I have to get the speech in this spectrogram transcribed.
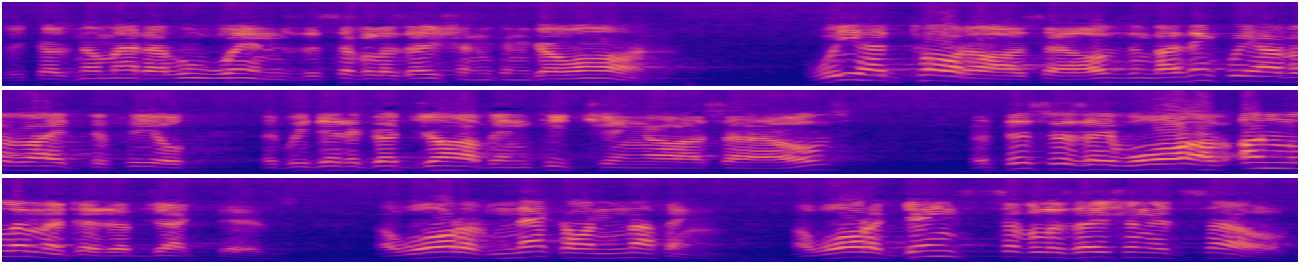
because no matter who wins, the civilization can go on. We had taught ourselves, and I think we have a right to feel that we did a good job in teaching ourselves, that this was a war of unlimited objectives, a war of neck or nothing, a war against civilization itself,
